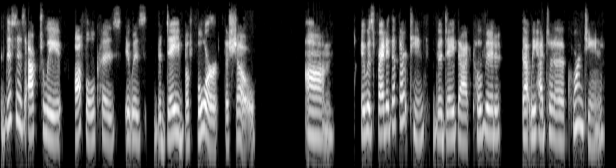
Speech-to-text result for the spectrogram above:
this is actually awful because it was the day before the show. Um, it was Friday the 13th, the day that COVID, that we had to quarantine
